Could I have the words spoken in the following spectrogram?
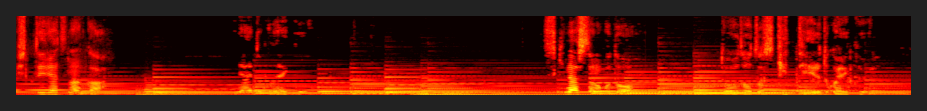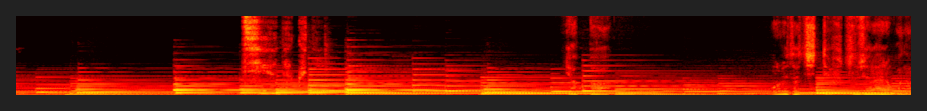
知ってるやつなんかいないところへ行く。好きな人のことを堂々と好きって言えるとこへ行く。自由な国。やっぱ俺たちって普通じゃないのかな？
